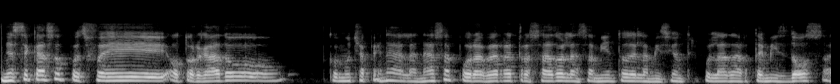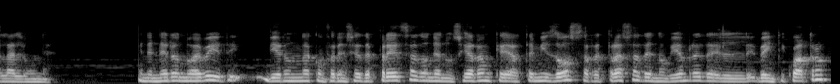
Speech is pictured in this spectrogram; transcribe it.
En este caso, pues fue otorgado con mucha pena a la NASA por haber retrasado el lanzamiento de la misión tripulada Artemis 2 a la Luna. En enero 9 dieron una conferencia de prensa donde anunciaron que Artemis 2 se retrasa de noviembre del 24.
